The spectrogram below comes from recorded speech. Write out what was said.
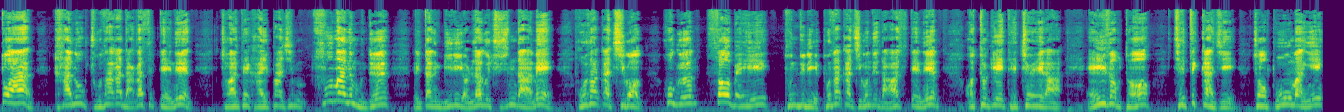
또한 간혹 조사가 나갔을 때는 저한테 가입하신 수많은 분들 일단은 미리 연락을 주신 다음에 보상가 직원 혹은 서베이 분들이 보상가 직원들이 나왔을 때는 어떻게 대처해라 A서부터 Z까지 저 보호망이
